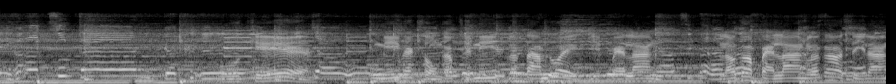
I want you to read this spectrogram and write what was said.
ยหักสุดท้ายก็คือโอเค งนี้แพ็คส่งครับเซตนี้แล้วตามด้วยอีกแปดราง แล้วก็แปดรางแล้วก็สี่ราง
